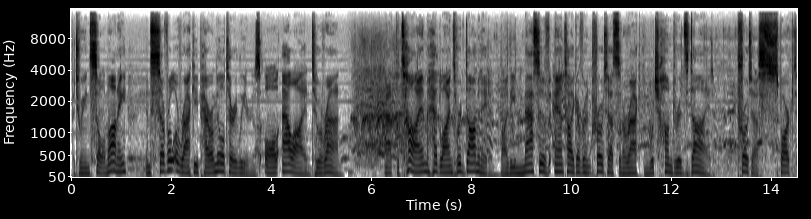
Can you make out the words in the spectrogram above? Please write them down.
between Soleimani and several Iraqi paramilitary leaders, all allied to Iran. At the time, headlines were dominated by the massive anti government protests in Iraq, in which hundreds died. Protests sparked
